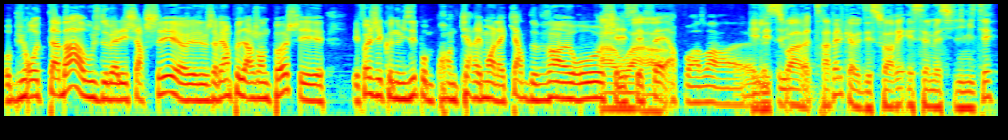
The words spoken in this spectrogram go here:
au bureau de tabac où je devais aller chercher. euh, J'avais un peu d'argent de poche et des fois j'ai économisé pour me prendre carrément la carte de 20 euros Ah, chez. SFR pour avoir. euh, Et le les soirées, tu te rappelles qu'il y avait des soirées SMS illimitées?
